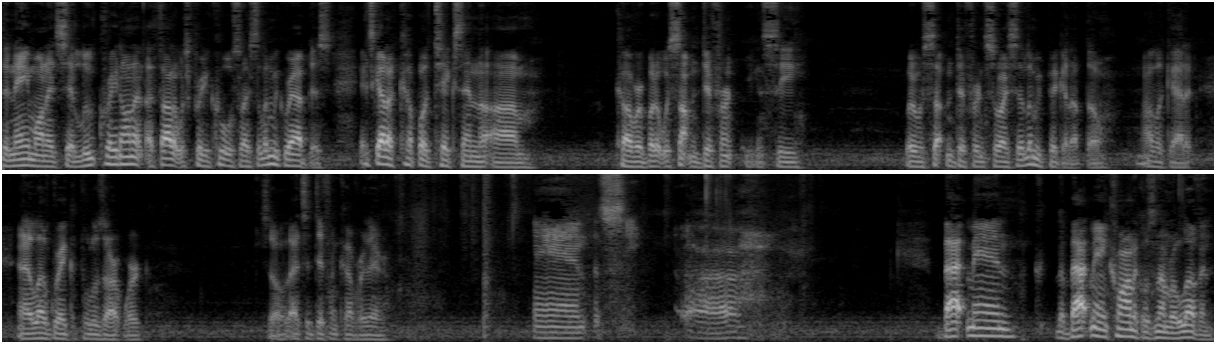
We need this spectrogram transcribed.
the name on it said loot crate on it. I thought it was pretty cool. So I said, let me grab this. It's got a couple of ticks in the um, cover, but it was something different. You can see. But it was something different. So I said, let me pick it up, though. I'll look at it. And I love Greg Capullo's artwork. So that's a different cover there. And let's see. Uh, Batman, the Batman Chronicles number 11.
